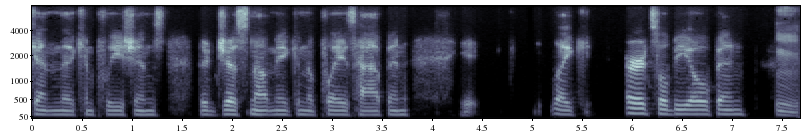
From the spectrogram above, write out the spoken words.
getting the completions. They're just not making the plays happen. It, like, Ertz will be open, Hmm.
